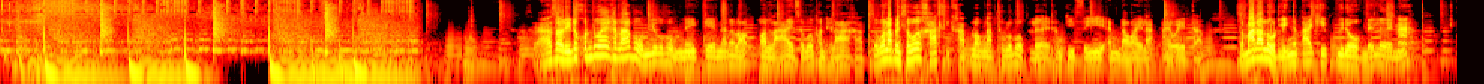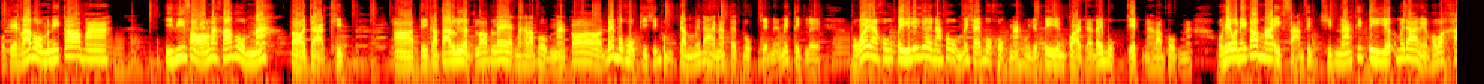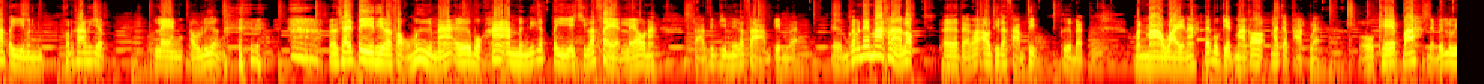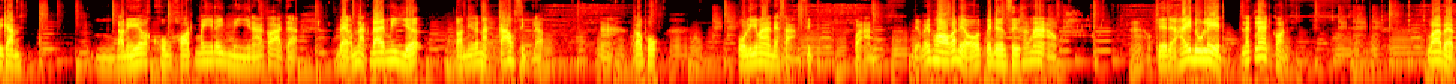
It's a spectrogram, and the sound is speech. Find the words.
ครับสวัสดีทุกคนด้วยครับผมอยู่กับผมในเกม r a g n a r o k ออนไลน์เซิร์ฟเวอร์พันเทล่าครับเซิร์ฟเวอร์เราเป็นเซิร์ฟเวอร์คลาสสิกครับรองรับทุกระบบเลยทั้ง PC Android และ iOS ครับ สามารถดาวน์โหลดลิงก์ใต้คลิปวิดีโอผมได้เลยนะ โอเคครับผมวันนี้ก็มา EP 2 นะครับผมนะ ต่อจากคลิป ตีกาตาเลือดรอบแรกนะครับผมนะก็ได้บวกหกกี่ชิ้นผมจำไม่ได้นะ แต่บวกเจ็ดเนี่ยไม่ติดเลย ผมว่ายังคงตีเรื่อยๆนะเพราะผมไม่ใช้บวกหกนะ ผมจะตีจนกว่าจะได้บวกเจ็ดนะครับผมนะโอเค วันนี้ก็มาอีก 30 ชิ้นนะ ที่ตีเยอะไม่ได้เนี่ยเพราะว่าค่าตีมันค่อนข้างที่จะแรงเอาเรื่องมันใช้ตีทีละสองหมื่นนะเออบวกห้าอันหนึ่งนี่ก็ตีไอชิ้นละแสนแล้วนะสามสิบชิ้นนี่ก็สามเอ็มแหละเออมันก็ไม่ได้มากขนาดหรอกเออแต่ก็เอาทีละสามสิบเผื่อแบบ มันมาไวนะ ได้โบเกตมาก็น่าจะพักแล้ว โอเคปะเดี๋ยวไปลุยกันอตอนนี้ก็คงคอสไม่ได้มีนะ ก็อาจจะแบกน้ำหนักได้ไม่เยอะ ตอนนี้ก็หนัก 90 แล้ว อะ ก็พกโอลิมาเนี่ย30กว่าอัน เดี๋ยวไม่พอก็เดี๋ยวไปเดินซื้อข้างหน้าเอา อะโอเค เดี๋ยวให้ดูเลทแรก ๆ ก่อน ว่าแบบ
